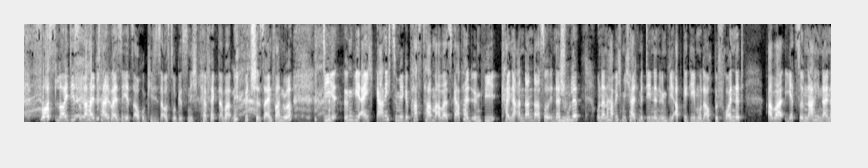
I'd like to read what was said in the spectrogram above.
Voss-Leutis oder halt teilweise jetzt auch, okay, dieser Ausdruck ist nicht perfekt, aber Bitches einfach nur, die irgendwie eigentlich gar nicht zu mir gepasst haben, aber es gab halt irgendwie keine anderen da so in der mhm. Schule und dann habe ich mich halt mit denen irgendwie abgegeben oder auch befreundet. Aber jetzt so im Nachhinein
